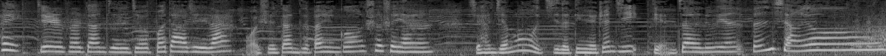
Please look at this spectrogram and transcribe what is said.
嘿，今日份段子就播到这里啦！我是段子搬运工硕硕呀，喜欢节目记得订阅专辑、点赞、留言、分享哟！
